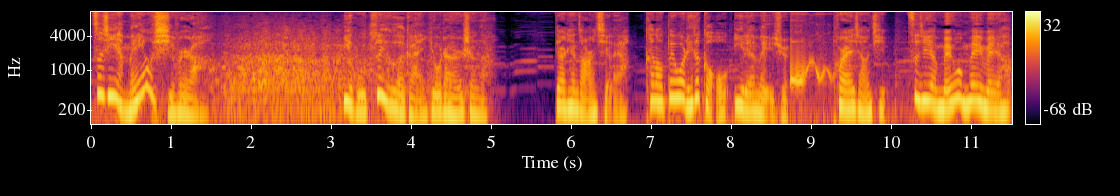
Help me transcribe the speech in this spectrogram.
自己也没有媳妇儿啊，一股罪恶感油然而生啊。第二天早上起来呀，看到被窝里的狗，一脸委屈，突然想起自己也没有妹妹呀。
